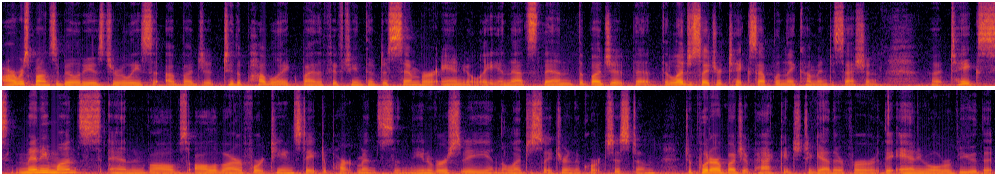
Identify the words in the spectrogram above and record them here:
our responsibility is to release a budget to the public by the 15th of December annually, and that's then the budget that the legislature takes up when they come into session. Uh, it takes many months and involves all of our 14 state departments and the university and the legislature and the court system to put our budget package together for the annual review that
